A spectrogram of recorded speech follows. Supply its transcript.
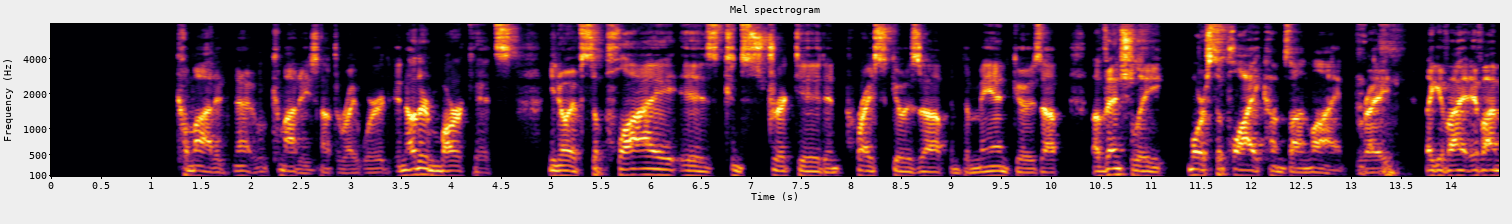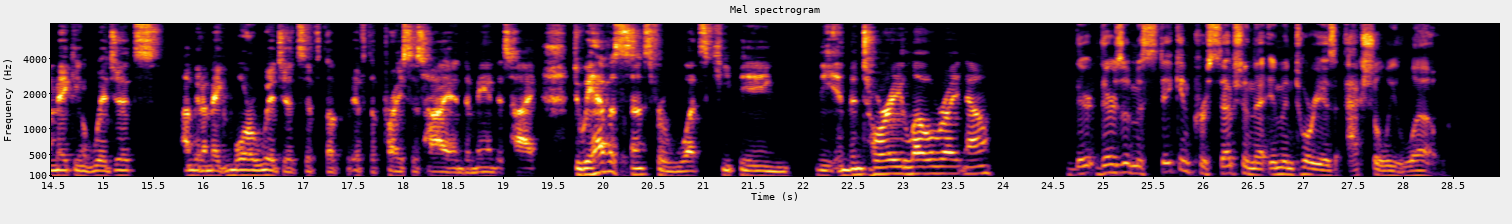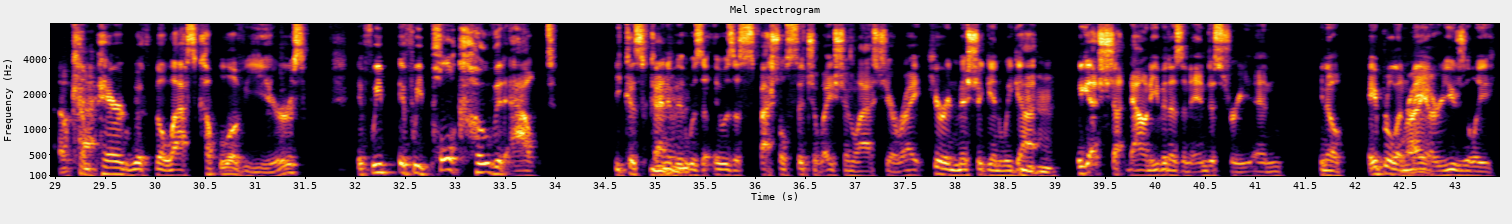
commodity, no, commodity is not the right word. In other markets, you know, if supply is constricted and price goes up and demand goes up, eventually more supply comes online, right? like if I if I'm making widgets, I'm going to make more widgets if the if the price is high and demand is high. Do we have a sense for what's keeping the inventory low right now? There, there's a mistaken perception that inventory is actually low okay. compared with the last couple of years. If we if we pull COVID out, because kind mm-hmm. of it mm-hmm. was a, it was a special situation last year, right? Here in Michigan, we got mm-hmm. we got shut down even as an industry, and you know April and right. May are usually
